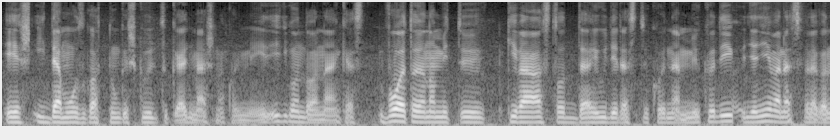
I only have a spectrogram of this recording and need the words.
és így demozgattunk, és küldtük egymásnak, hogy mi így gondolnánk ezt. Volt olyan, amit ő kiválasztott, de úgy éreztük, hogy nem működik. Ugye nyilván ez főleg a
